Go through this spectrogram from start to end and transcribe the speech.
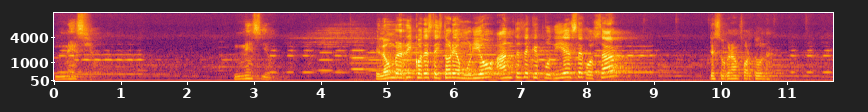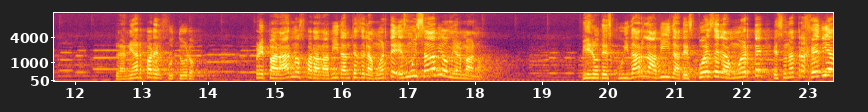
necio. Necio. El hombre rico de esta historia murió antes de que pudiese gozar de su gran fortuna. Planear para el futuro, prepararnos para la vida antes de la muerte es muy sabio, mi hermano. Pero descuidar la vida después de la muerte es una tragedia.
